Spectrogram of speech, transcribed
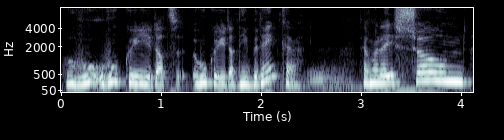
hoe, hoe, kun je dat, hoe kun je dat niet bedenken? Zeg maar, er is zo'n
